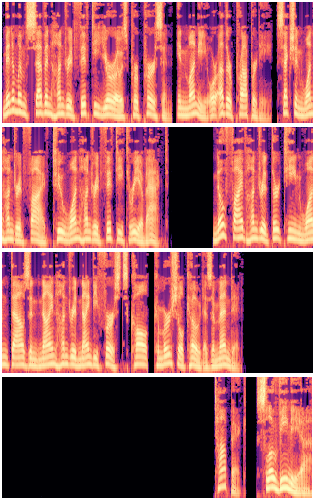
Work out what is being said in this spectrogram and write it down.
minimum €750 Euros per person, in money or other property, section 105-153 of Act. No 513 1991 Call, Commercial Code as amended. Slovenia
